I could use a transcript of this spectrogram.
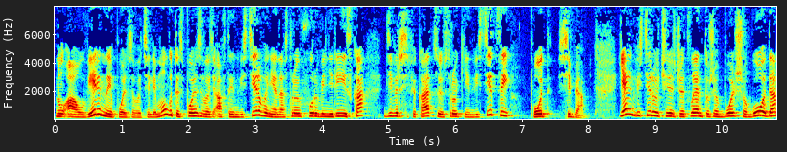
Ну а уверенные пользователи могут использовать автоинвестирование, настроив уровень риска, диверсификацию и сроки инвестиций под себя. Я инвестирую через JetLand уже больше года.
